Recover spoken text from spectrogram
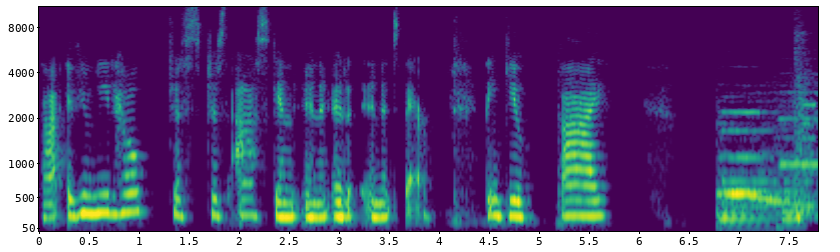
that if you need help just just ask and and it and it's there. Thank you. Bye Música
